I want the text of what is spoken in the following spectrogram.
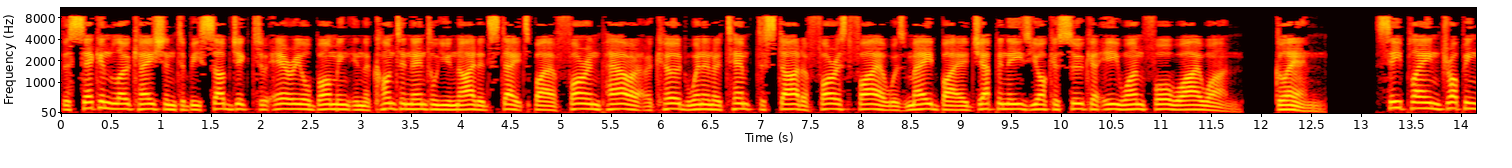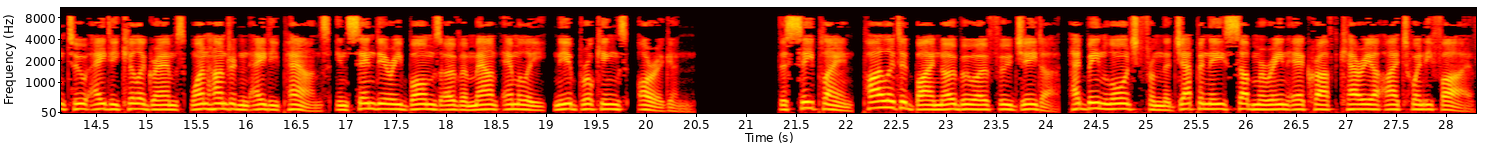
The second location to be subject to aerial bombing in the continental United States by a foreign power occurred when an attempt to start a forest fire was made by a Japanese Yokosuka E-14Y-1 Glen seaplane dropping two 80 kg 180 pounds incendiary bombs over Mount Emily, near Brookings, Oregon. The seaplane, piloted by Nobuo Fujita, had been launched from the Japanese submarine aircraft carrier I-25.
